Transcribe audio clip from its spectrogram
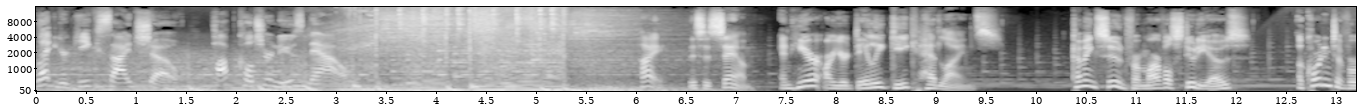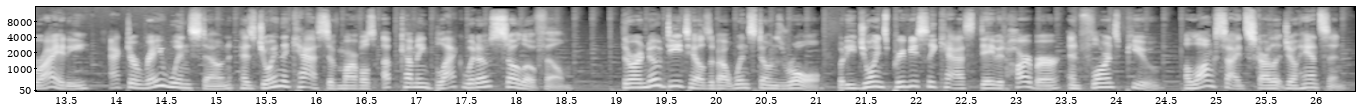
Let your geek side show. Pop culture news now. Hi, this is Sam, and here are your daily geek headlines. Coming soon from Marvel Studios. According to Variety, actor Ray Winstone has joined the cast of Marvel's upcoming Black Widow solo film. There are no details about Winstone's role, but he joins previously cast David Harbour and Florence Pugh, alongside Scarlett Johansson.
